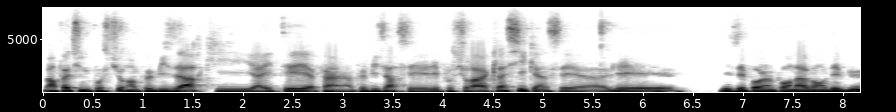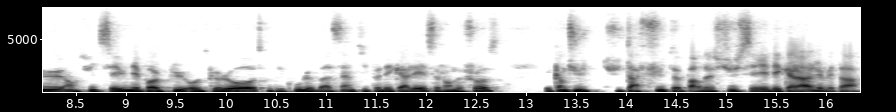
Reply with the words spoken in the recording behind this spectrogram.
bah, en fait une posture un peu bizarre qui a été, enfin un peu bizarre, c'est les postures classiques, hein, c'est euh, les, les épaules un peu en avant au début, ensuite c'est une épaule plus haute que l'autre, du coup le bassin un petit peu décalé, ce genre de choses. Et quand tu tu t'affûtes par-dessus ces décalages, eh ben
